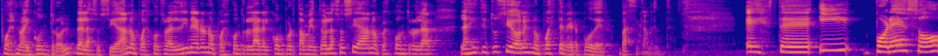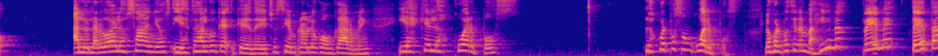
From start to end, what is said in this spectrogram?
pues no hay control de la sociedad, no puedes controlar el dinero, no puedes controlar el comportamiento de la sociedad, no puedes controlar las instituciones, no puedes tener poder, básicamente. Este, y por eso, a lo largo de los años, y esto es algo que, que de hecho siempre hablo con Carmen, y es que los cuerpos, los cuerpos son cuerpos. Los cuerpos tienen vagina, pene, tetas,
